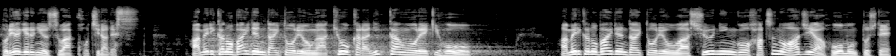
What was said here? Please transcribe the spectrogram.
取り上げるニュースはこちらです。アメリカのバイデン大統領が今日から日韓を歴訪。アメリカのバイデン大統領は就任後初のアジア訪問として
